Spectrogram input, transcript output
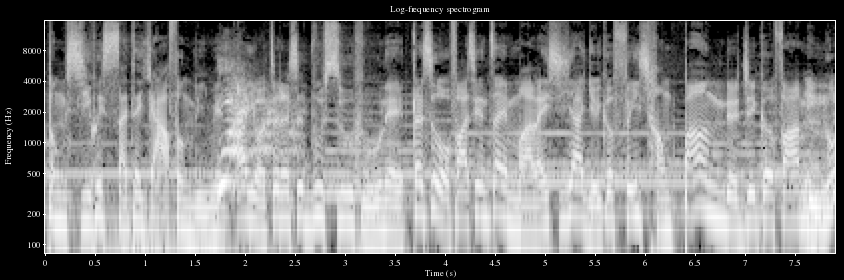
东西会塞在牙缝里面，哎呦，真的是不舒服呢。但是我发现，在马来西亚有一个非常棒的这个发明哦，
